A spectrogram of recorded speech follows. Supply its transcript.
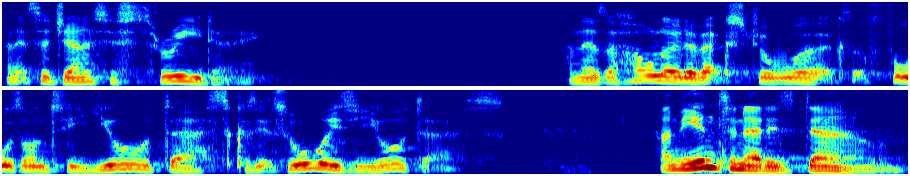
and it's a Genesis 3 day. And there's a whole load of extra work that falls onto your desk because it's always your desk. And the internet is down.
